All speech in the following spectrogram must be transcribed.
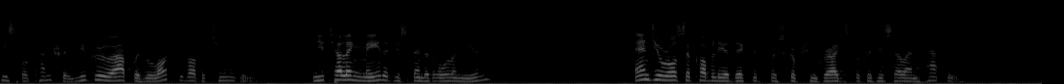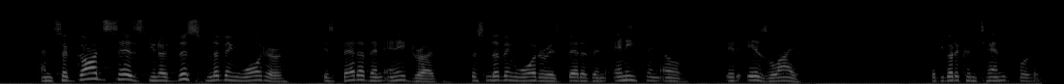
peaceful country. You grew up with lots of opportunities. And you're telling me that you spend it all on you? And you're also probably addicted to prescription drugs because you're so unhappy. And so God says, you know, this living water is better than any drug. This living water is better than anything else. It is life. But you've got to contend for it.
